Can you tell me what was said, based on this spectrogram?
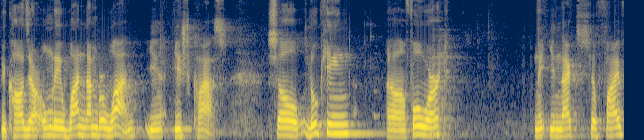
because there are only one number one in each class. So looking uh, forward in next five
